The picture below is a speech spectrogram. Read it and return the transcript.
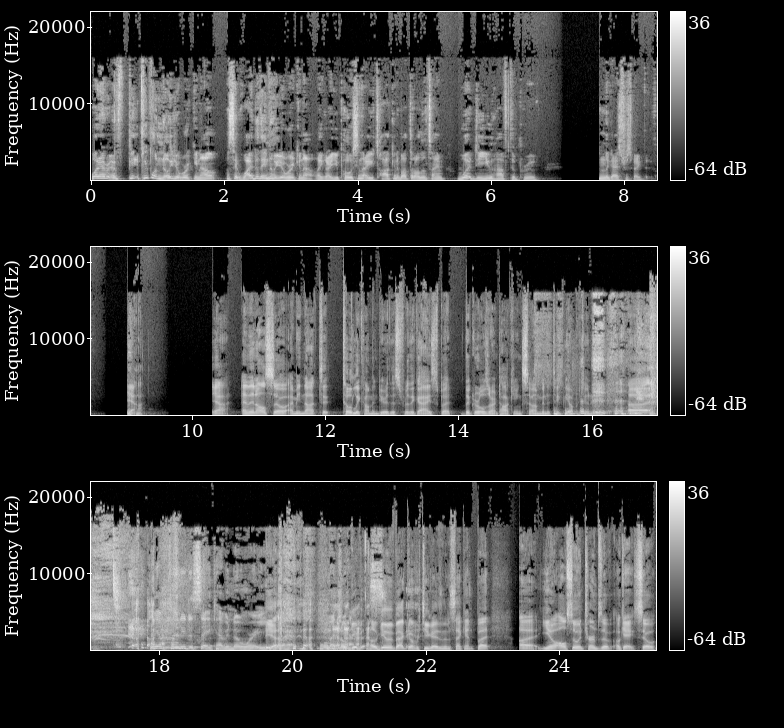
whatever, if people know you're working out, let's say, why do they know you're working out? Like, are you posting? Are you talking about that all the time? What do you have to prove from the guy's perspective? Yeah. Yeah. And then also, I mean, not to totally commandeer this for the guys, but the girls aren't talking, so I'm going to take the opportunity. Uh, we have plenty to say, Kevin. Don't worry. You Yeah. go ahead. We'll let and you I'll give it. I'll give it back over to you guys in a second. But uh, you know, also in terms of okay, so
